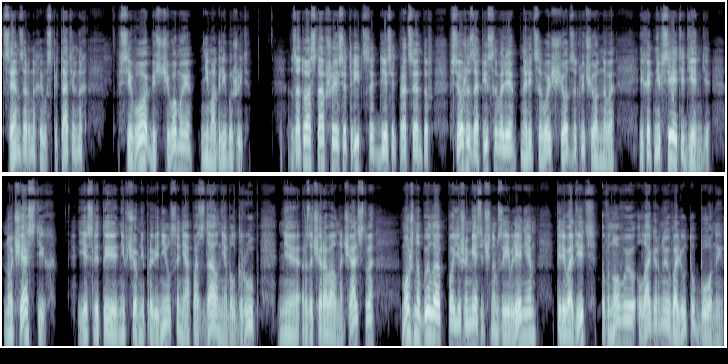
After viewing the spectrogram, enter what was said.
цензорных и воспитательных, всего, без чего мы не могли бы жить. Зато оставшиеся 30-10% все же записывали на лицевой счет заключенного, и хоть не все эти деньги, но часть их, если ты ни в чем не провинился, не опоздал, не был груб, не разочаровал начальство, можно было по ежемесячным заявлениям переводить в новую лагерную валюту боны,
